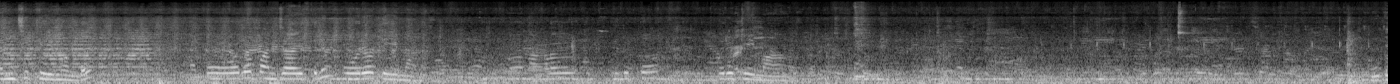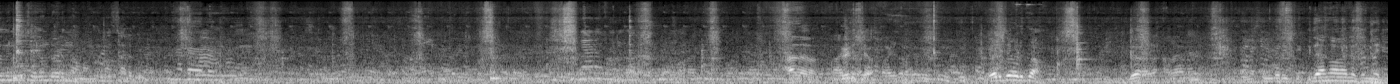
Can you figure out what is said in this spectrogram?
അഞ്ച് ടീമുണ്ട് ഓരോ പഞ്ചായത്തിലും ഓരോ ടീമാണ്. അപ്പോൾ ഞങ്ങൾ ഇതിപ്പോൾ ഒരു ടീമാണ്. എടുത്തോ? ഇതാണോ സുന്ദരി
